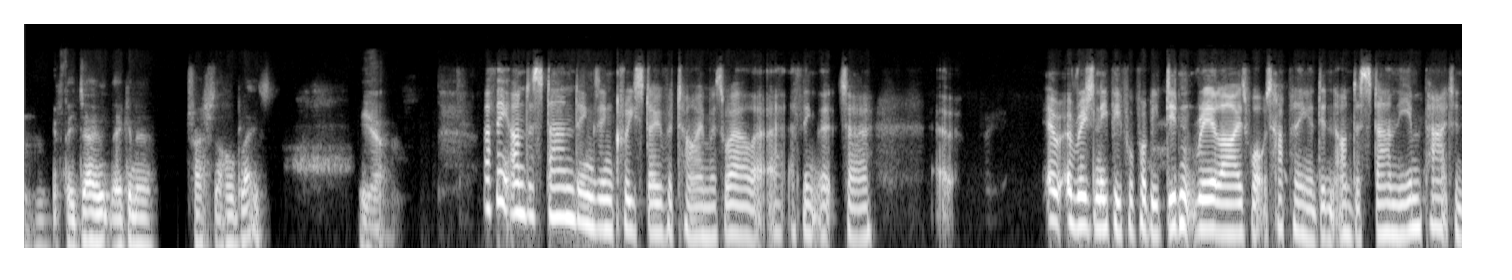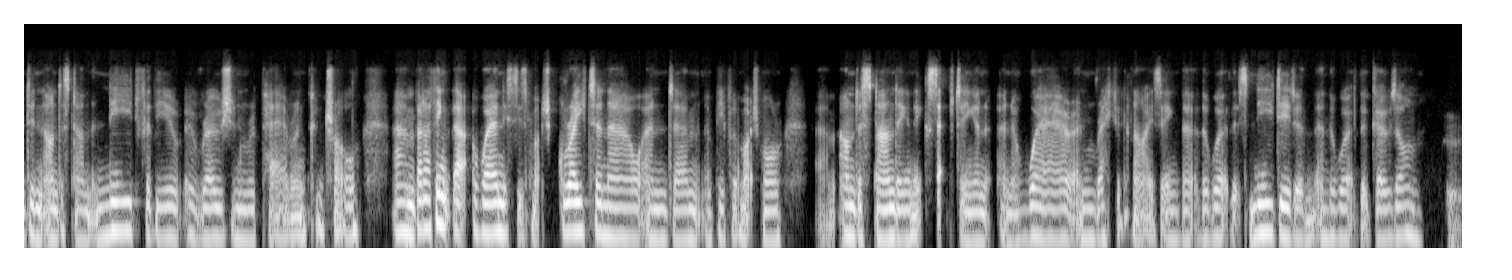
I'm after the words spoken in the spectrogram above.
mm-hmm. if they don't, they're going to trash the whole place. Yeah. I think understanding's increased over time as well. I, I think that uh, uh originally people probably didn't realize what was happening and didn't understand the impact and didn't understand the need for the erosion repair and control um, mm. but i think that awareness is much greater now and, um, and people are much more um, understanding and accepting and, and, aware and recognizing the, the work that's needed and, and the work that goes on mm.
